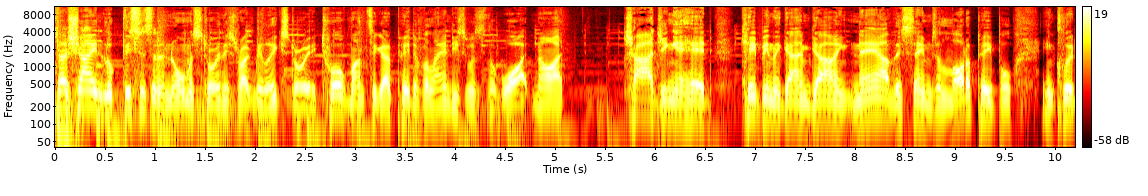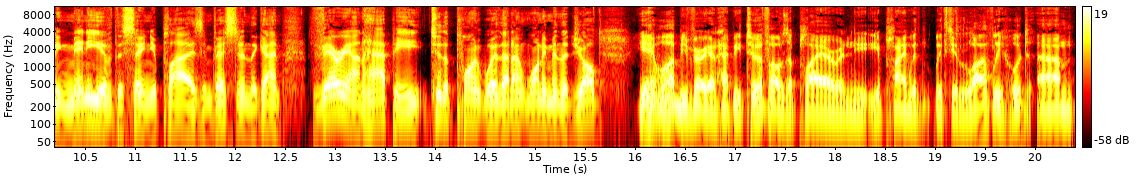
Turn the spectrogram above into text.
So, Shane, look, this is an enormous story, this rugby league story. 12 months ago, Peter V'landys was the white knight charging ahead, keeping the game going. Now there seems a lot of people, including many of the senior players invested in the game, very unhappy to the point where they don't want him in the job. Yeah, well, I'd be very unhappy too if I was a player and you're playing with, with your livelihood. Um,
